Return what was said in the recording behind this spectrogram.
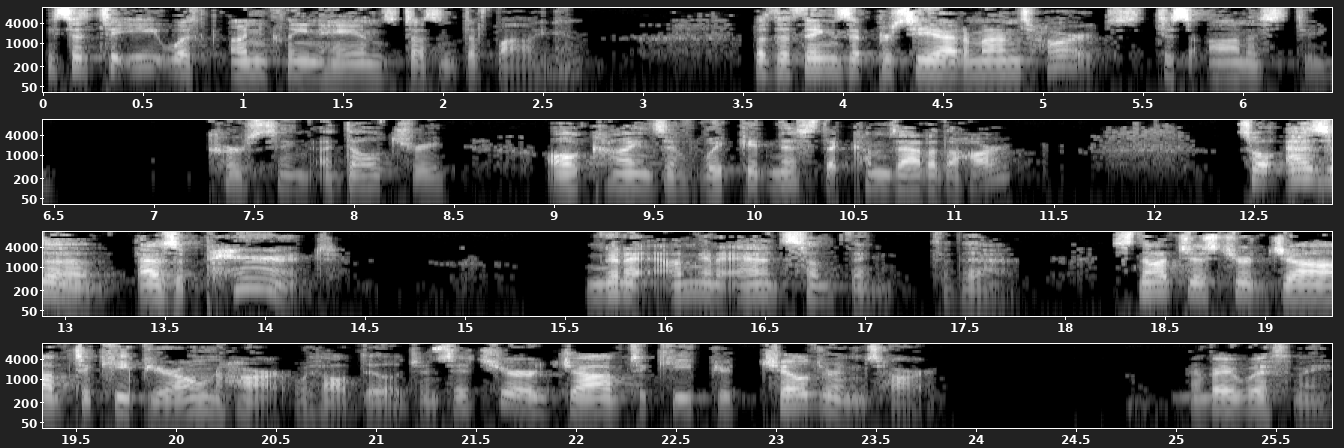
He says to eat with unclean hands doesn't defile you. But the things that proceed out of man's hearts, dishonesty, cursing, adultery, all kinds of wickedness that comes out of the heart. So as a, as a parent, I'm gonna, I'm gonna add something to that. It's not just your job to keep your own heart with all diligence. It's your job to keep your children's heart. Everybody with me?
